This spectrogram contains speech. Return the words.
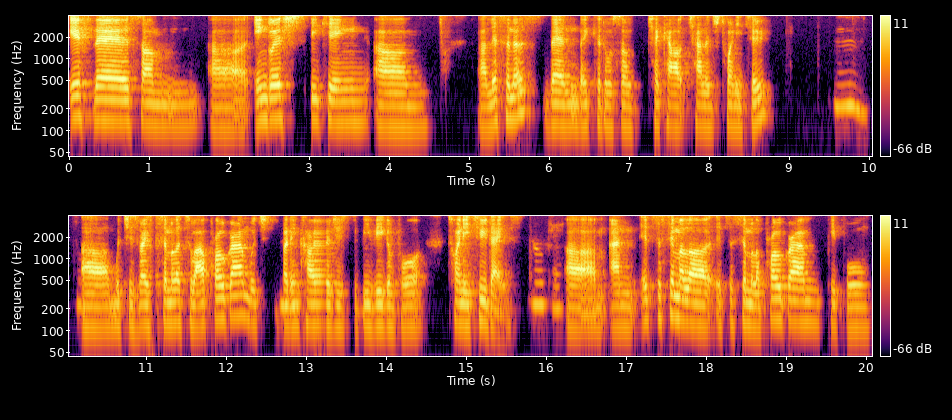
if there's some uh, english speaking um, uh, listeners then they could also check out challenge 22 mm, um, which is very similar to our program, which but mm. encourages to be vegan for 22 days. Okay. Um, and it's a similar it's a similar program. People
